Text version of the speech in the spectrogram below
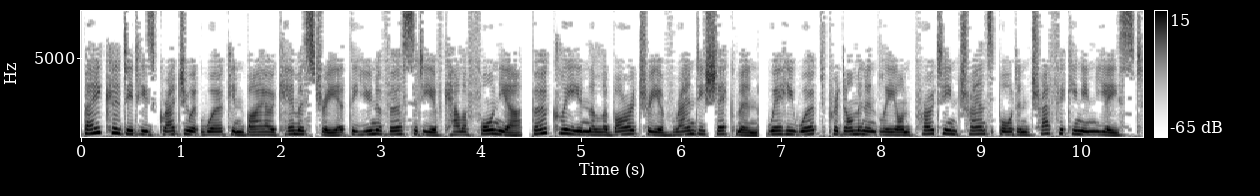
Baker did his graduate work in biochemistry at the University of California, Berkeley in the laboratory of Randy Schekman, where he worked predominantly on protein transport and trafficking in yeast.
